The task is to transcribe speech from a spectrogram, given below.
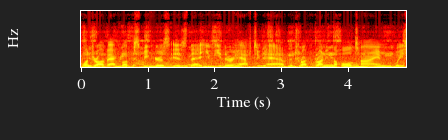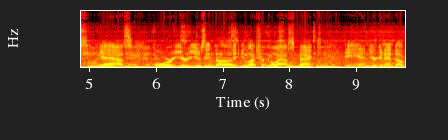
One drawback about the speakers is that you either have to have the truck running the whole time, wasting gas, or you're using the electrical aspect, and you're gonna end up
